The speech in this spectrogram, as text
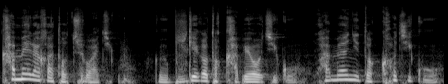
카메라가 더 좋아지고 그 무게가 더 가벼워지고 화면이 더 커지고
